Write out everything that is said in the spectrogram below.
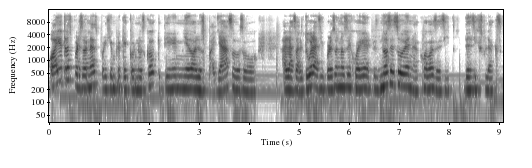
O hay otras personas, por ejemplo, que conozco que tienen miedo a los payasos o a las alturas y por eso no se jueguen, no se suben a juegos de, de Six Flags.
